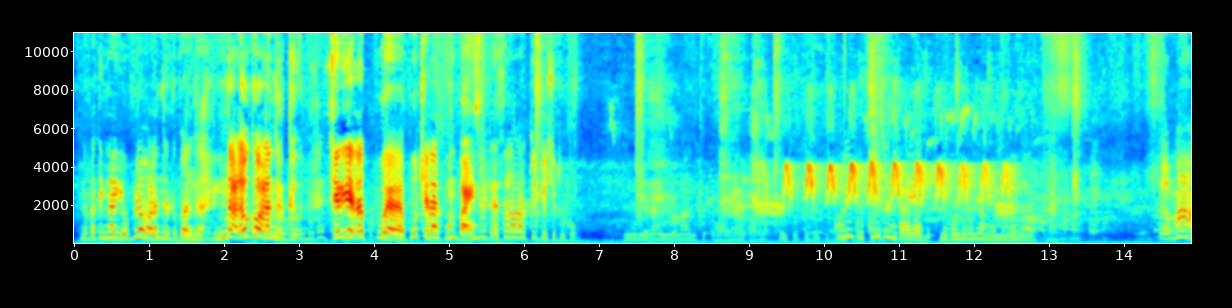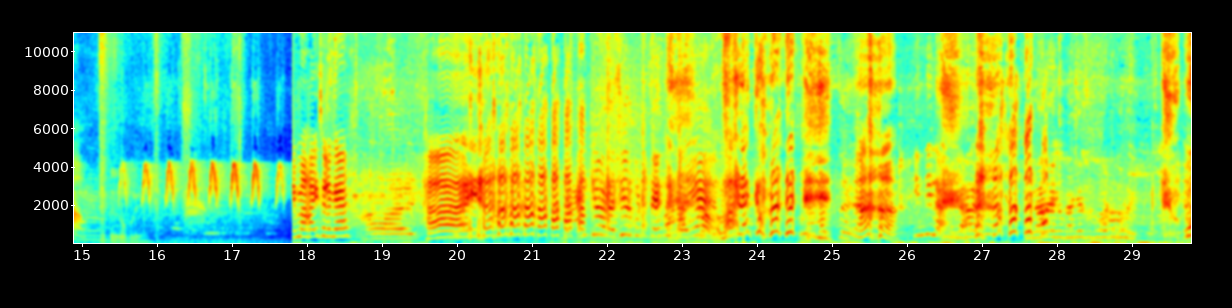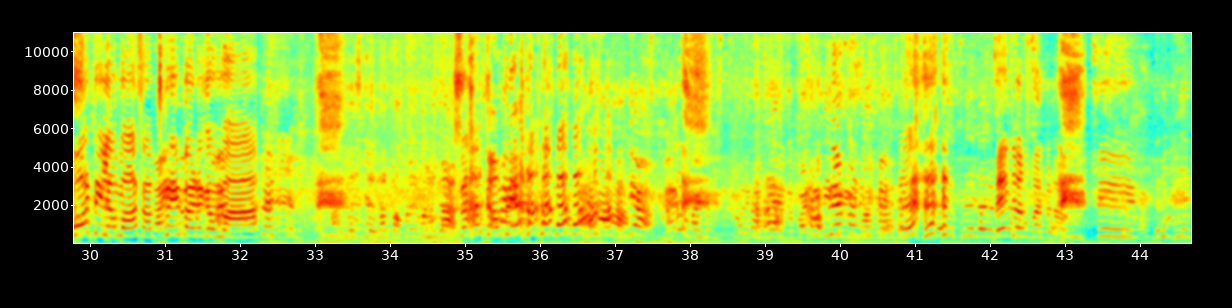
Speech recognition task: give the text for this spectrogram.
இந்த பாத்தீங்களா எவ்வளவு வளர்ந்துருக்கு பாருங்க. இந்த அளவுக்கு வளர்ந்துருக்கு. செடியில் ஏதாவது பூ பூச்சி ஏதாவது இருக்குமோன்னு பயந்துட்டு ட்ரெஸ் எல்லாம் வேற தூக்கி வச்சுட்டு இருக்கோம். புளி இப்போ சீசன் கிடையாது. இன்னும் கொஞ்சம் கொஞ்சம் அங்கே ஒன்று தான் இருக்கு. போலாமா அம்மா ஹாய் சொல்லுங்க. ஹாய் வணக்கம். ஓட்டு இல்லம்மா சப்ஸ்கிரைப் பண்ணுங்கம்மா சார் கம்ப்ளைண்ட்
